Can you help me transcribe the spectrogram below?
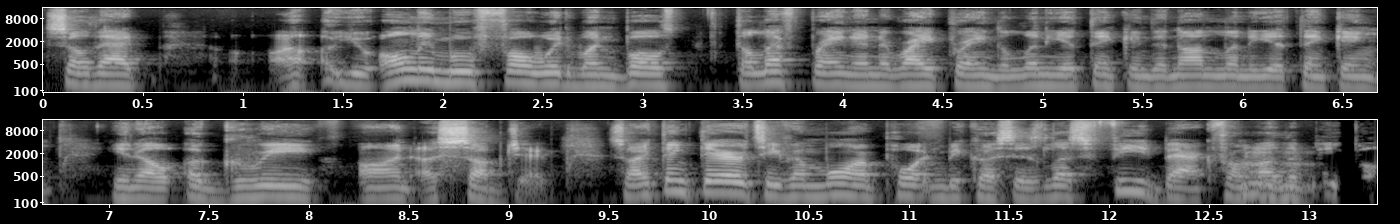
so that uh, you only move forward when both the left brain and the right brain, the linear thinking, the nonlinear thinking, you know, agree on a subject. So I think there it's even more important because there's less feedback from mm-hmm. other people.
